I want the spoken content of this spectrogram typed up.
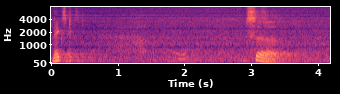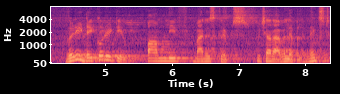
Next. It's uh, very decorative palm leaf manuscripts which are available. Next.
